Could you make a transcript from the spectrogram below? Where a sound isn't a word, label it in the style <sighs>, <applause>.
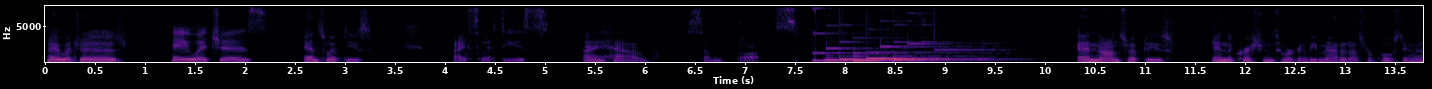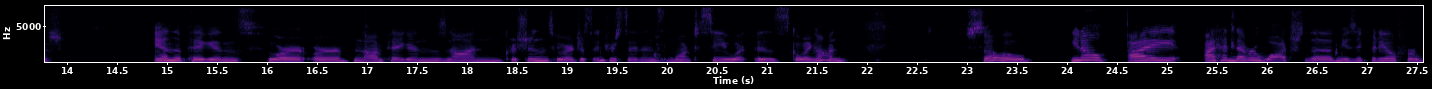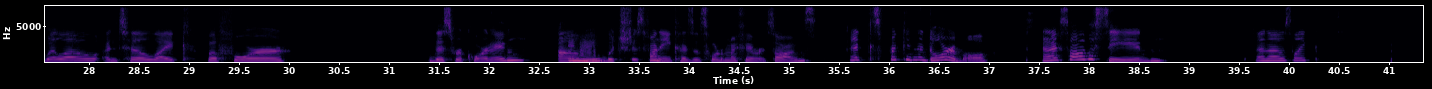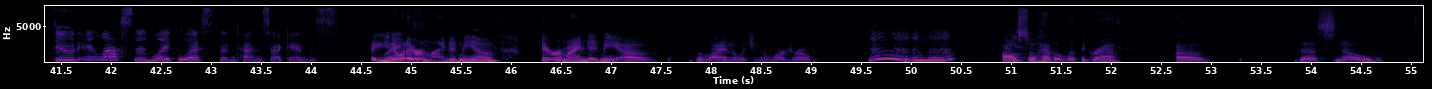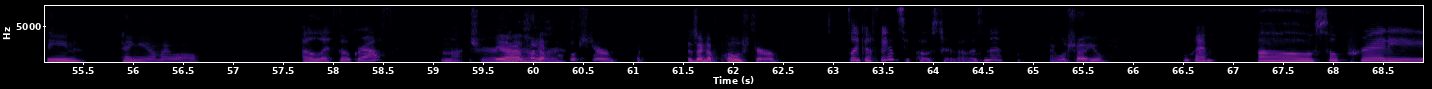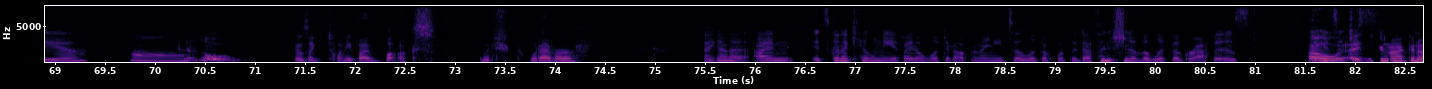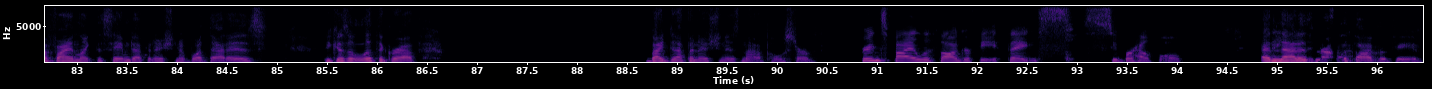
Hey, witches Hey, witches. and Swifties Hi, Swifties. I have some thoughts. and non-Swifties and the Christians who are going to be mad at us for posting this. And the pagans who are, or non pagans, non Christians who are just interested and want to see what is going on. So, you know, I I had never watched the music video for Willow until like before this recording, um, Mhm. which is funny because it's one of my favorite songs. It's freaking adorable. And I saw the scene and I was like, dude, it lasted like less than 10 seconds. You know what it reminded me of? It reminded me of The Lion, the Witch, and the Wardrobe. Mm-hmm. Also have a lithograph of the snow scene hanging on my wall. A lithograph? I'm not sure. Yeah, it's like a poster. It's like a poster. It's like a fancy poster though, isn't it? I will show you. Okay. Oh, so pretty. Oh. know. It was like 25 bucks, which, whatever. I gotta, I'm, it's gonna kill me if I don't look it up, and I need to look up what the <laughs> definition of a lithograph is. Like, Oh, it uh, just- you're not to find like the same definition of what that is because a lithograph, by definition, is not a poster. Print by lithography. Thanks. Super helpful. And I that is not that. lithography.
